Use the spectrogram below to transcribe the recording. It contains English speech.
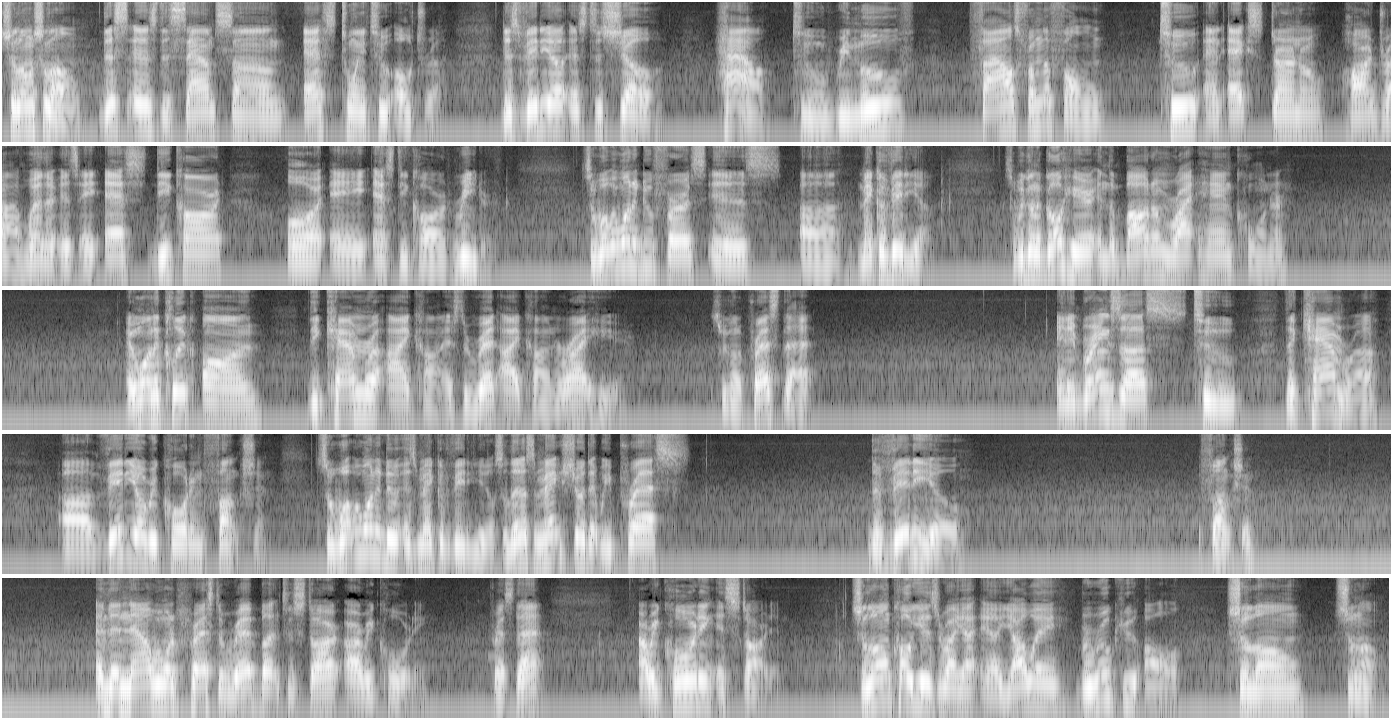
Shalom, shalom. This is the Samsung S22 Ultra. This video is to show how to remove files from the phone to an external hard drive, whether it's a SD card or a SD card reader. So what we want to do first is uh, make a video. So we're going to go here in the bottom right hand corner and want to click on the camera icon. It's the red icon right here. So we're going to press that. And it brings us to the camera uh, video recording function. So what we want to do is make a video. So let us make sure that we press the video function. And then now we want to press the red button to start our recording. Press that. Our recording is started. Shalom Kol Yisrael Yahweh Baruch you all. Shalom, shalom.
